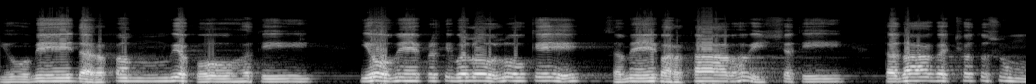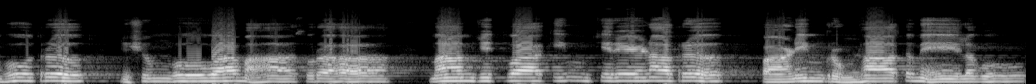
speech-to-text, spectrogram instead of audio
यो मे दर्पं व्यपोहति यो मे प्रतिबलो लोके स मे भर्ता भविष्यति। तदा गच्छतु शुम्भोऽत्र निशुम्भो वा महासुरः। मां जित्वा किं चिरेणात्र पाणिं गृह्णात मे लघु।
